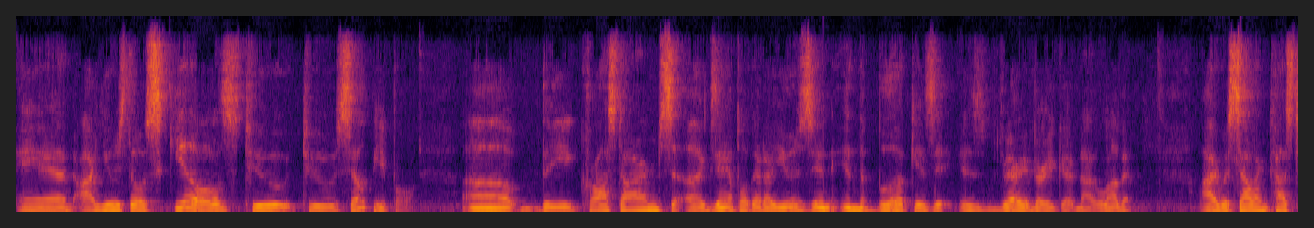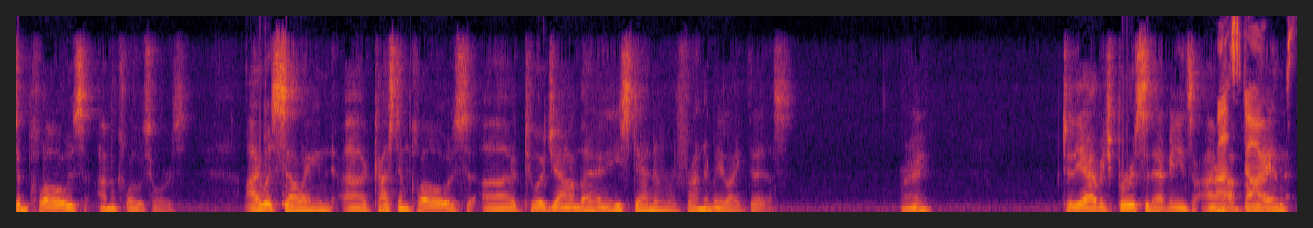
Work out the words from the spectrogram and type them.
and I used those skills to to sell people. Uh, the crossed arms uh, example that I use in, in the book is is very very good, and I love it. I was selling custom clothes. I'm a clothes horse. I was selling uh, custom clothes uh, to a gentleman, and he's standing in front of me like this, right? To the average person, that means I'm crossed not buying arms.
